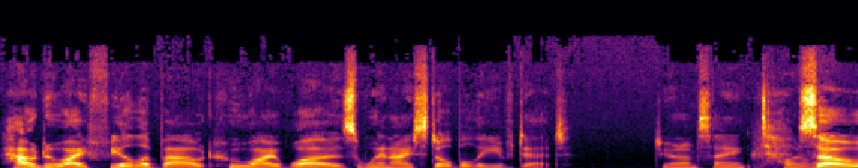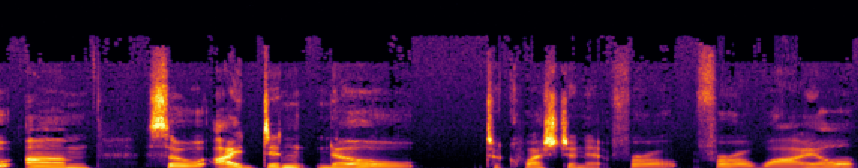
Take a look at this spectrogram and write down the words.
how do I feel about who I was when I still believed it? Do you know what I'm saying? Totally. So, um, so I didn't know to question it for a, for a while,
